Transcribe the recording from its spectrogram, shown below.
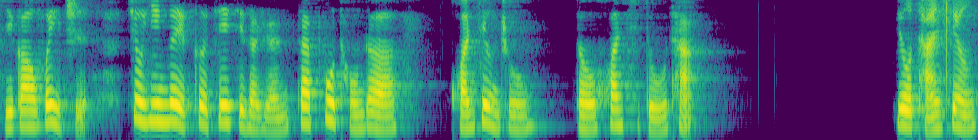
极高位置。就因为各阶级的人在不同的环境中都欢喜读它，有弹性，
